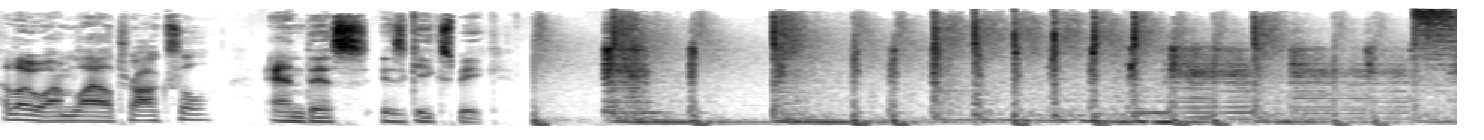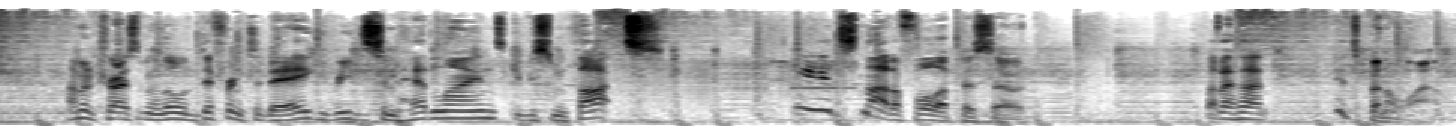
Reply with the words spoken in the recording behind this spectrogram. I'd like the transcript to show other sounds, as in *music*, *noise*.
Hello, I'm Lyle Troxell, and this is Geek Speak. I'm going to try something a little different today. Read some headlines, give you some thoughts. It's not a full episode, but I thought it's been a while.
